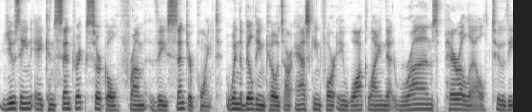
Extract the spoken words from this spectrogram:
using a concentric circle from the center point when the building codes are asking for a walk line that runs parallel to the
